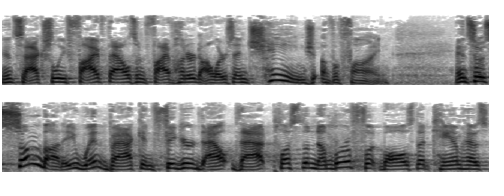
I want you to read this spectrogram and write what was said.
It's actually $5,500 and change of a fine. And so somebody went back and figured out that, plus the number of footballs that Cam has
